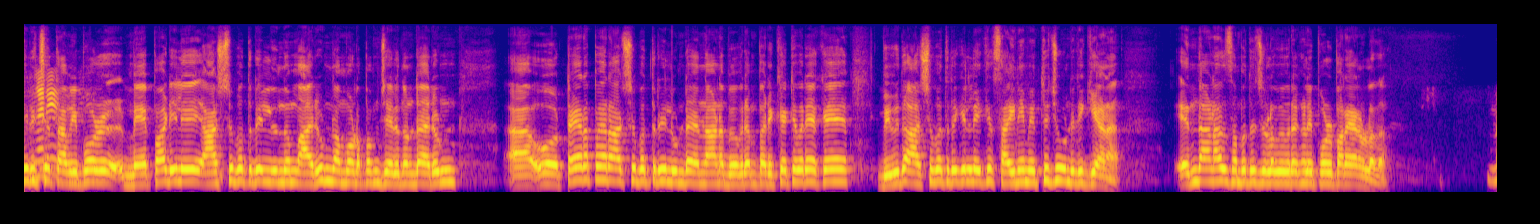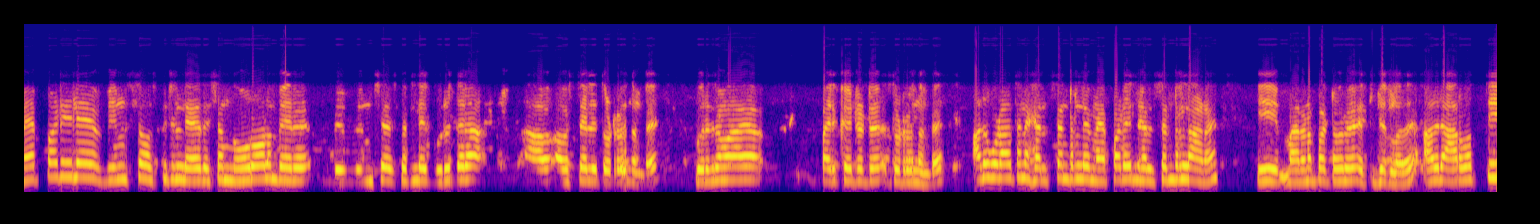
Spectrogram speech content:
തിരിച്ചെത്താം. ഇപ്പോൾ മേപ്പാടിയിലെ ആശുപത്രിയിൽ നിന്നും അരുൺ നമ്മോടൊപ്പം ചേരുന്നുണ്ട്. അരുൺ ഒട്ടേറെ പേർ ആശുപത്രിയിലുണ്ട് എന്നാണ് വിവരം. പരിക്കേറ്റവരെയൊക്കെ വിവിധ ആശുപത്രികളിലേക്ക് സൈന്യം എത്തിച്ചുകൊണ്ടിരിക്കുകയാണ്. എന്താണ് അത് സംബന്ധിച്ചുള്ള വിവരങ്ങൾ ഇപ്പോൾ പറയാനുള്ളത്? മേപ്പാടിയിലെ വിംസ് ഹോസ്പിറ്റലിൽ ഏകദേശം നൂറോളം പേര് വിംസ് ഹോസ്പിറ്റലിലെ ഗുരുതര അവസ്ഥയിൽ തുടരുന്നുണ്ട്. ഗുരുതരമായ പരിക്കേറ്റിട്ട് തുടരുന്നുണ്ട്. അതുകൂടാതെ തന്നെ ഹെൽത്ത് സെന്ററിൽ മേപ്പാടിയിൽ ഹെൽത്ത് സെന്ററിലാണ് ഈ മരണപ്പെട്ടവർ എത്തിച്ചിട്ടുള്ളത്. അതിൽ അറുപത്തി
